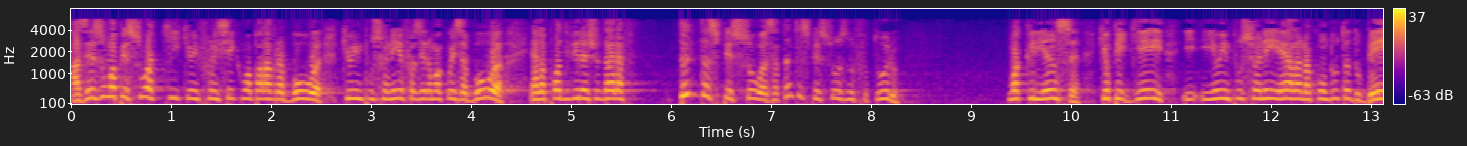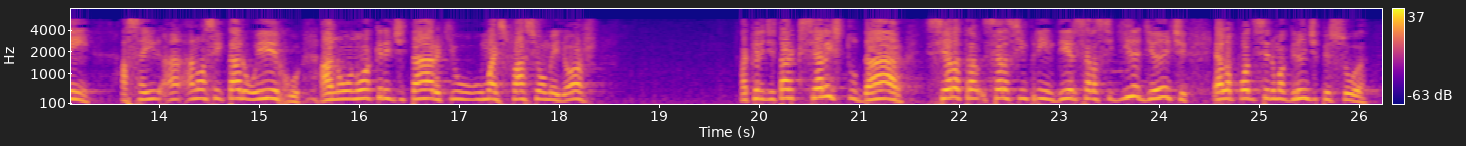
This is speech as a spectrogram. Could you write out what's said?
Às vezes, uma pessoa aqui que eu influenciei com uma palavra boa, que eu impulsionei a fazer uma coisa boa, ela pode vir ajudar a tantas pessoas, a tantas pessoas no futuro. Uma criança que eu peguei e, e eu impulsionei ela na conduta do bem, a, sair, a, a não aceitar o erro, a não, não acreditar que o, o, mais fácil é o melhor. Acreditar que se ela estudar, se ela, se ela se empreender, se ela seguir adiante, ela pode ser uma grande pessoa.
